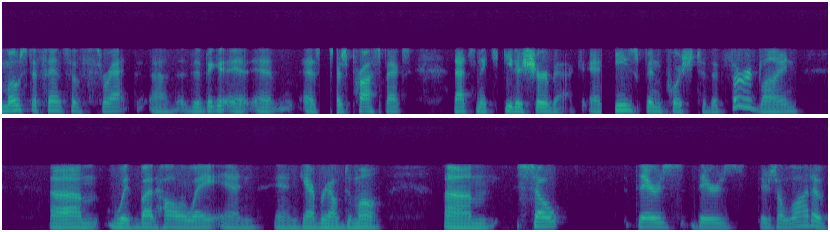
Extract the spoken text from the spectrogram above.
most offensive threat, uh, the big uh, uh, as far as prospects, that's Nikita Scherbak, and he's been pushed to the third line um, with Bud Holloway and and Gabriel Dumont. Um, so there's there's there's a lot of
